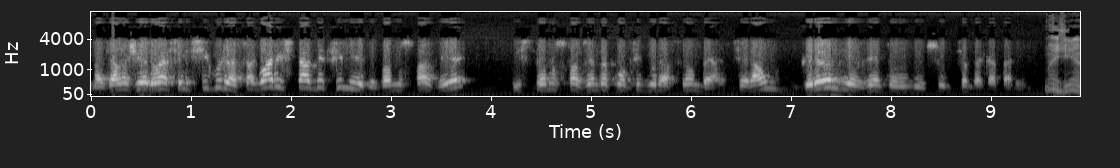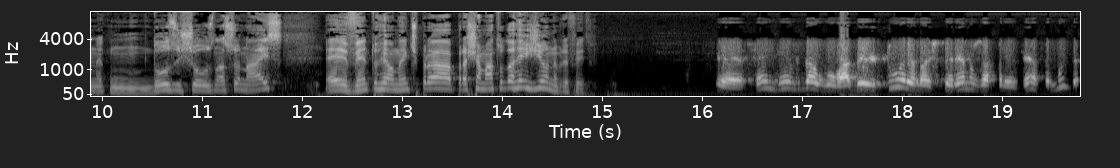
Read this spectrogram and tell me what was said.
mas ela gerou essa insegurança. Agora está definido, vamos fazer estamos fazendo a configuração dela. Será um grande evento no sul de Santa Catarina. Imagina, né? Com 12 shows nacionais, é evento realmente para chamar toda a região, né, prefeito? É, sem dúvida alguma. A abertura, nós teremos a presença. Muita,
